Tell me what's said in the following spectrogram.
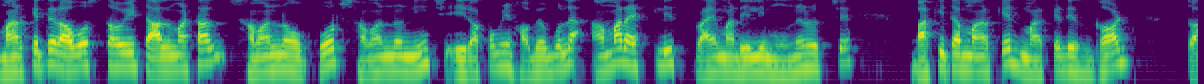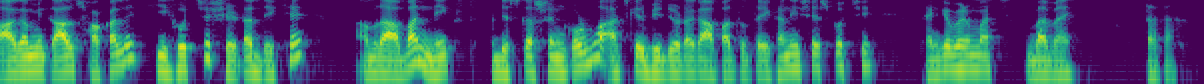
মার্কেটের অবস্থা ওই টালমাটাল, সামান্য ওপর সামান্য নিচ, এই রকমই হবে বলে আমার অ্যাটলিস্ট প্রাইমারিলি মনে হচ্ছে। বাকিটা মার্কেট মার্কেট ইজ গড তো আগামীকাল সকালে কি হচ্ছে সেটা দেখে আমরা আবার নেক্সট ডিসকাশন করব। আজকের ভিডিওটাকে আপাতত এখানেই শেষ করছি। Thank you very much bye bye tata.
